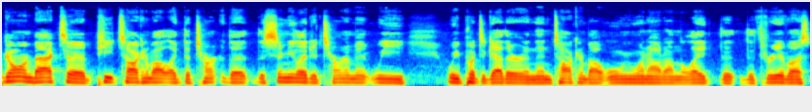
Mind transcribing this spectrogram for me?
going back to Pete talking about like the turn the the simulated tournament we we put together, and then talking about when we went out on the lake, the the three of us.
